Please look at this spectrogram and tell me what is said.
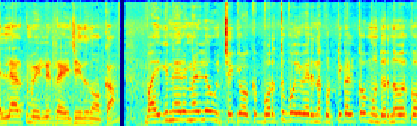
എല്ലാവർക്കും വീട്ടിൽ ട്രൈ ചെയ്ത് നോക്കാം. വൈകുന്നേരങ്ങളിലോ ഉച്ചയ്ക്കോ ഒക്കെ പുറത്തു പോയി വരുന്ന കുട്ടികൾക്കോ മുതിർന്നവർക്കോ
